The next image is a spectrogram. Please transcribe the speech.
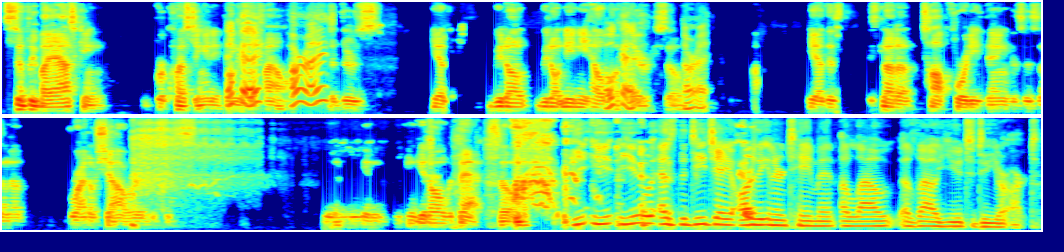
simply by asking requesting anything okay. is a foul all right there's yeah we don't we don't need any help okay. up there so all right yeah this it's not a top 40 thing this isn't a bridal shower this is you, know, you can you can get on with that. So you, you, as the DJ are the entertainment. Allow allow you to do your art.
